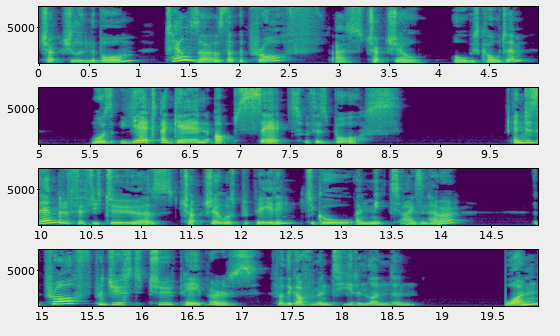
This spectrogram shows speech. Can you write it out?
Churchill and the Bomb, tells us that the prof, as Churchill always called him, was yet again upset with his boss. In December of 52, as Churchill was preparing to go and meet Eisenhower, the prof produced two papers for the government here in London. One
